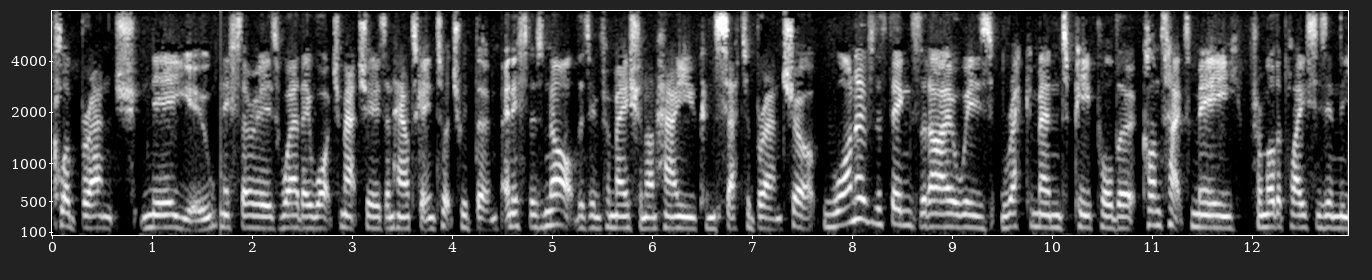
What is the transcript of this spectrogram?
club branch near you, and if there is, where they watch matches and how to get in touch with them. And if there's not, there's information on how you can set a branch up. One of the things that I always recommend people that contact me from other places in the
